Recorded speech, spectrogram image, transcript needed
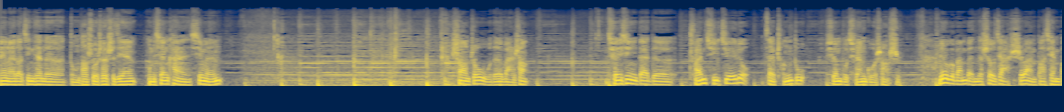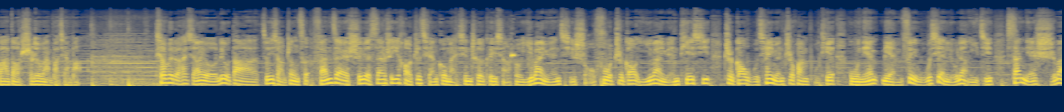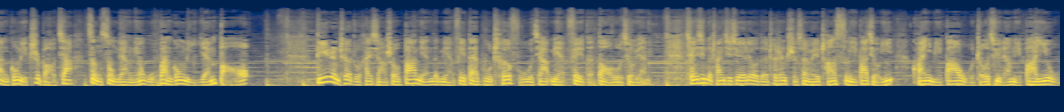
欢迎来到今天的董涛说车时间。我们先看新闻。上周五的晚上，全新一代的传祺 GA 六在成都宣布全国上市，六个版本的售价十万八千八到十六万八千八。消费者还享有六大尊享政策，凡在十月三十一号之前购买新车，可以享受一万元起首付，至高一万元贴息，至高五千元置换补贴，五年免费无限流量，以及三年十万公里质保加赠送两年五万公里延保。第一任车主还享受八年的免费代步车服务加免费的道路救援。全新的传祺 GA 六的车身尺寸为长四米八九一，宽一米八五，轴距两米八一五。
